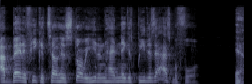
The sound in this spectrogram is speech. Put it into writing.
I bet if he could tell his story, he didn't had niggas beat his ass before. Yeah.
